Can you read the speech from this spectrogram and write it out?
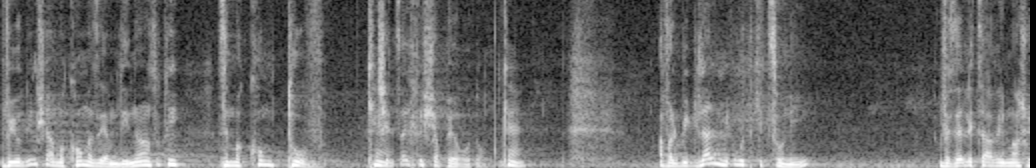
ויודעים שהמקום הזה, המדינה הזאת, זה מקום טוב, כן. שצריך לשפר אותו. כן. אבל בגלל מיעוט קיצוני, וזה לצערי משהו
